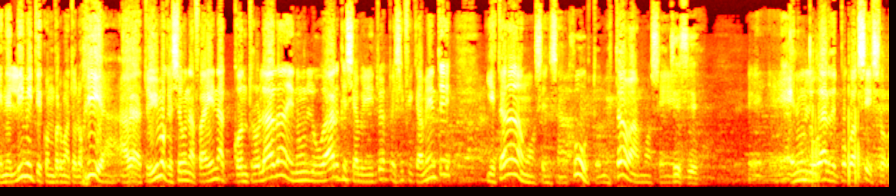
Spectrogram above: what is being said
en el límite con bromatología. A ver, tuvimos que hacer una faena controlada en un lugar que se habilitó específicamente y estábamos en San Justo, no estábamos en, sí. eh, en un lugar de poco acceso.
